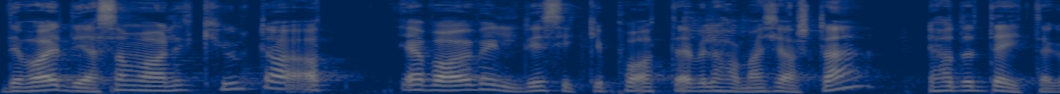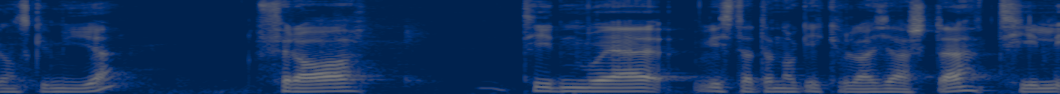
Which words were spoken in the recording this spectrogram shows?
Det var jo det som var litt kult. da, at Jeg var jo veldig sikker på at jeg ville ha meg kjæreste. Jeg hadde data ganske mye. Fra tiden hvor jeg visste at jeg nok ikke ville ha kjæreste, til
